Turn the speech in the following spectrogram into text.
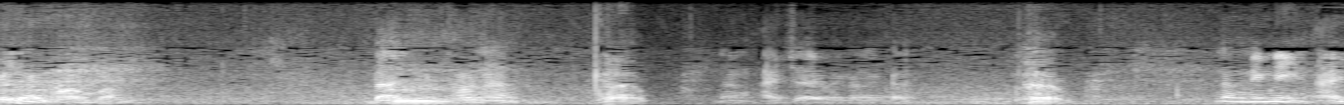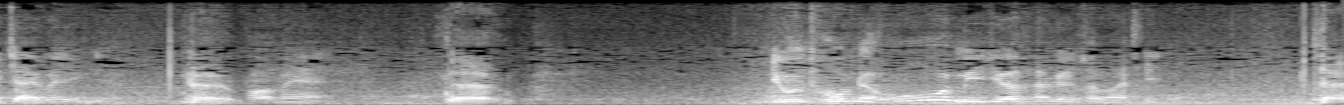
ไปย่างความหวังได้เท่านั้น ครับ นั่งหายใจไว้ก็แล้วกัน ครับ นั่งนิ่งๆหายใจไว้อย่างเดียวครับพ่อแม่ ครับยูทูบเนี่ยโอ้ยมีเยอะนะเรื่องสมาธิ ใช่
